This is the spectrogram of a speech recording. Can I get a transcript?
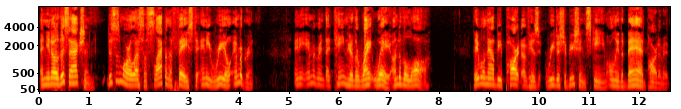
And you know, this action, this is more or less a slap in the face to any real immigrant. Any immigrant that came here the right way, under the law. They will now be part of his redistribution scheme, only the bad part of it.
